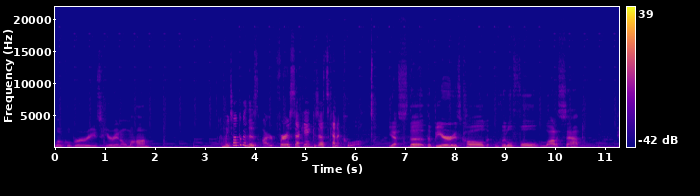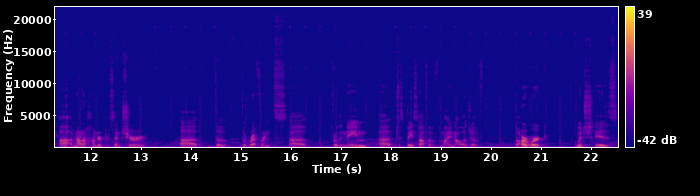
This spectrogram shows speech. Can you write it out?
local breweries here in Omaha. Can we talk about this art for a second? Because that's kind of cool. Yes, the the beer is called Little Full Lot of Sap. Uh, I'm not hundred percent sure uh, the the reference uh, for the name, uh, just based off of my knowledge of the artwork, which is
